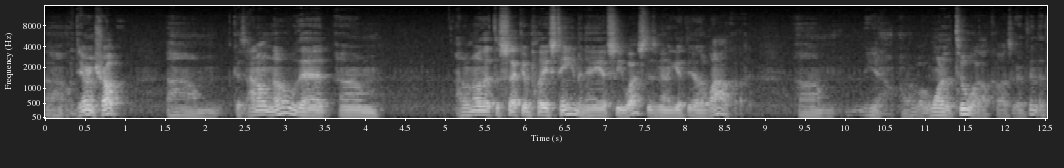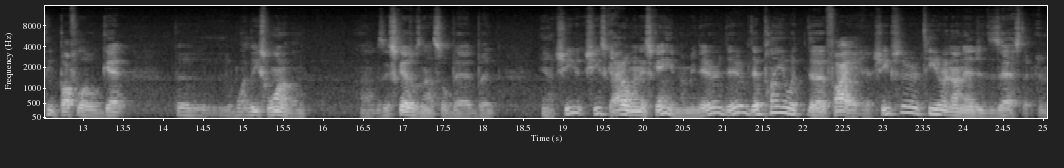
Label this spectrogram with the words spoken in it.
Uh, they're in trouble because um, I don't know that um, I don't know that the second place team in the AFC West is going to get the other wild card. Um, you know, or one of the two wild cards. I think I think Buffalo will get the, at least one of them because uh, their schedule's not so bad. But you know, she she's got to win this game. I mean, they're they're they're playing with the fire here. Chiefs are teetering on the edge of disaster, and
